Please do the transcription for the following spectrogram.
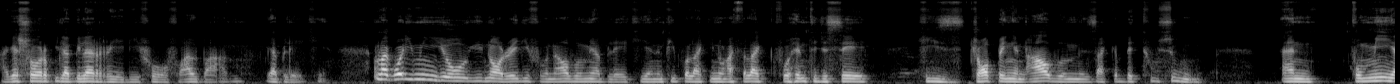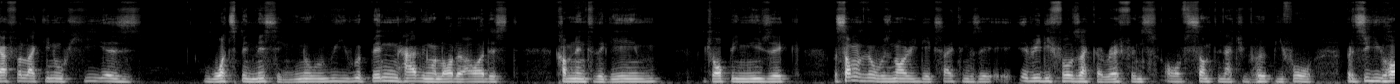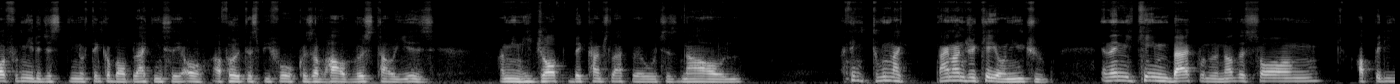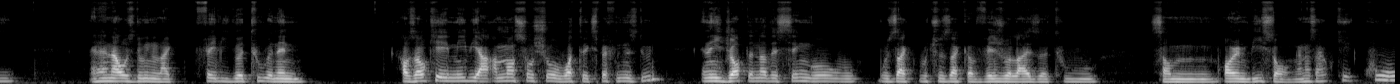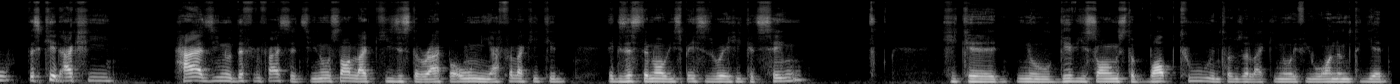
i guess sure pila pila ready for, for album yeah, Blxckie. I'm like, what do you mean you're you're not ready for an album, yeah, Blxckie? And then people like, you know, I feel like for him to just say he's dropping an album is like a bit too soon. And for me, I feel like, you know, he is what's been missing. You know, we, we've been having a lot of artists coming into the game, dropping music, but some of it was not really exciting because it, it really feels like a reference of something that you've heard before. But it's really hard for me to just, you know, think about Blxckie and say, oh, I've heard this before because of how versatile he is I mean, he dropped Big Time Slapper, which is now, I think, doing like 900k on YouTube. And then he came back with another song, Uppity. And then I was doing like fairly good too. And then I was like, okay, maybe I, am not so sure what to expect from this dude. And then he dropped another single, was like, which was like a visualizer to some R&B song. And I was like, okay, cool. This kid actually has, you know, different facets. You know, it's not like he's just a rapper only. I feel like he could exist in all these spaces where he could sing. He could, you know, give you songs to bop to in terms of like, you know, if you want him to get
